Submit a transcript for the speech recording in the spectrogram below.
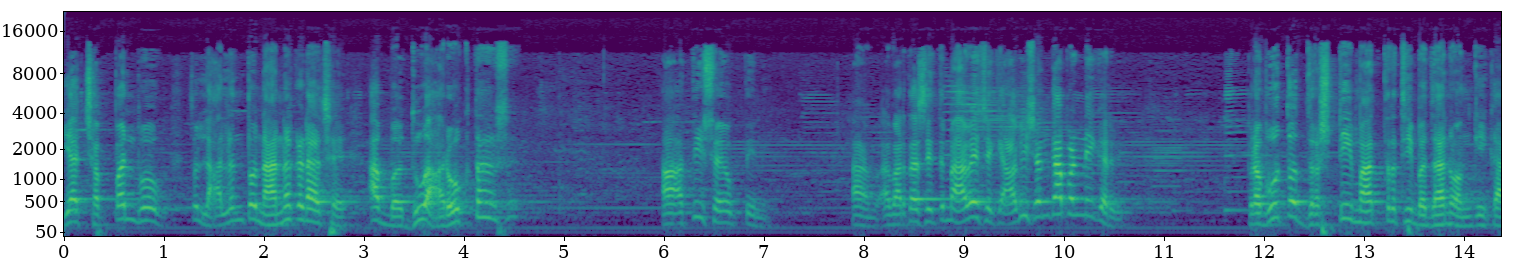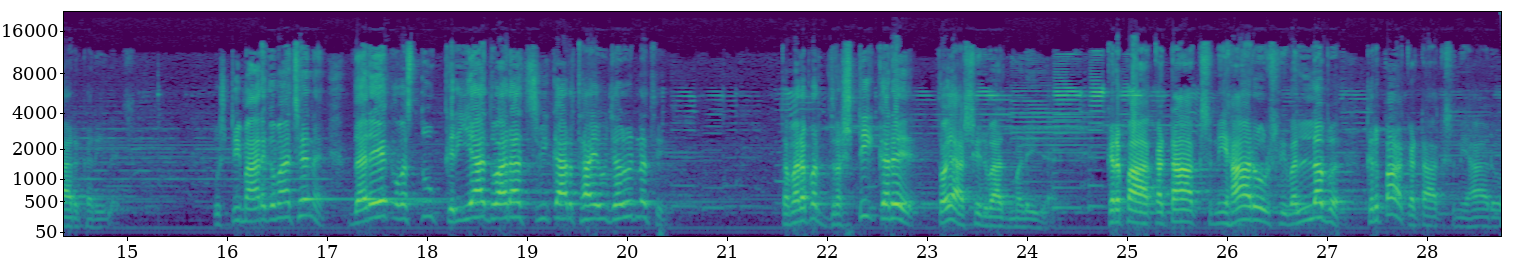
યા છપ્પન ભોગ તો લાલન તો નાનકડા છે. આ બધું આરોગતા હશે. આ અતિશયોક્તિની આ વાર્તા સાહિત્યમાં આવે છે કે આવી શંકા પણ નહીં કરવી. પ્રભુ તો દ્રષ્ટિ માત્રથી બધાનો અંગીકાર કરી લે છે. પુષ્ટિ માર્ગમાં છે ને, દરેક વસ્તુ ક્રિયા દ્વારા જ સ્વીકાર થાય એવું જરૂર નથી. તમારા પર દ્રષ્ટિ કરે તોય આશીર્વાદ મળી જાય. કૃપા કટાક્ષ નિહારો શ્રી વલ્લભ કૃપા કટાક્ષ નિહારો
